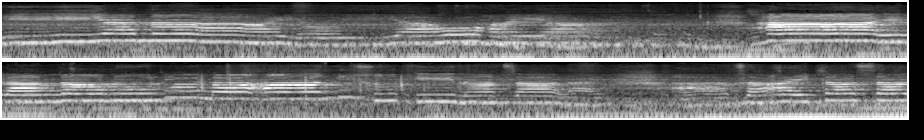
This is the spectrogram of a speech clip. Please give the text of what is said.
咿呀那哟咿呀哦嗨呀，嗨啦那鲁里巴阿里苏吉那扎来，阿扎埃扎萨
